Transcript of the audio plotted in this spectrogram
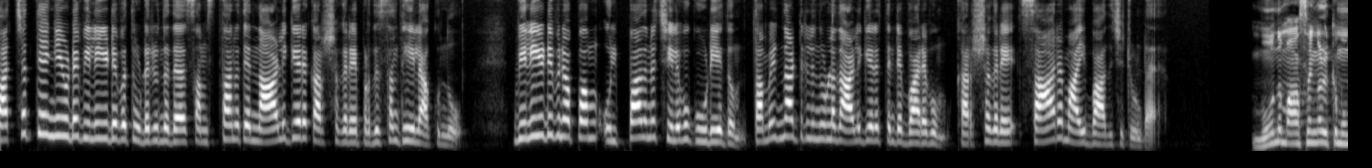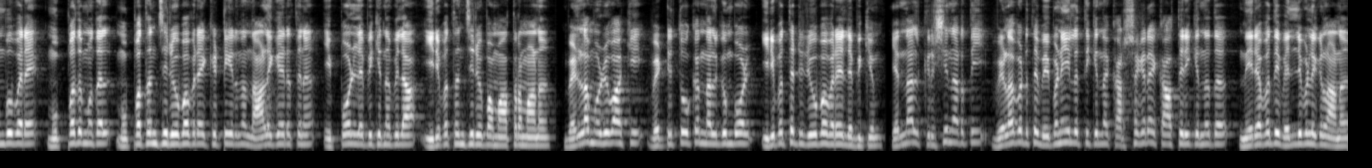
പച്ചത്തേങ്ങയുടെ വിലയിടിവ് തുടരുന്നത് സംസ്ഥാനത്തെ നാളികേര കർഷകരെ പ്രതിസന്ധിയിലാക്കുന്നു. വിലയിടിവിനൊപ്പം ഉൽപാദന ചിലവ് കൂടിയതും തമിഴ്നാട്ടിൽ നിന്നുള്ള നാളികേരത്തിന്റെ വരവും കർഷകരെ സാരമായി ബാധിച്ചിട്ടുണ്ട്. മൂന്ന് മാസങ്ങൾക്ക് മുമ്പ് വരെ മുപ്പത് മുതൽ മുപ്പത്തഞ്ച് രൂപ വരെ കിട്ടിയിരുന്ന നാളികേരത്തിന് ഇപ്പോൾ ലഭിക്കുന്ന വില ഇരുപത്തഞ്ച് രൂപ മാത്രമാണ്. വെള്ളം ഒഴിവാക്കി വെട്ടിത്തൂക്കം നൽകുമ്പോൾ ഇരുപത്തെട്ട് രൂപ വരെ ലഭിക്കും. എന്നാൽ കൃഷി നടത്തി വിളവെടുത്ത് വിപണിയിലെത്തിക്കുന്ന കർഷകരെ കാത്തിരിക്കുന്നത് നിരവധി വെല്ലുവിളികളാണ്.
